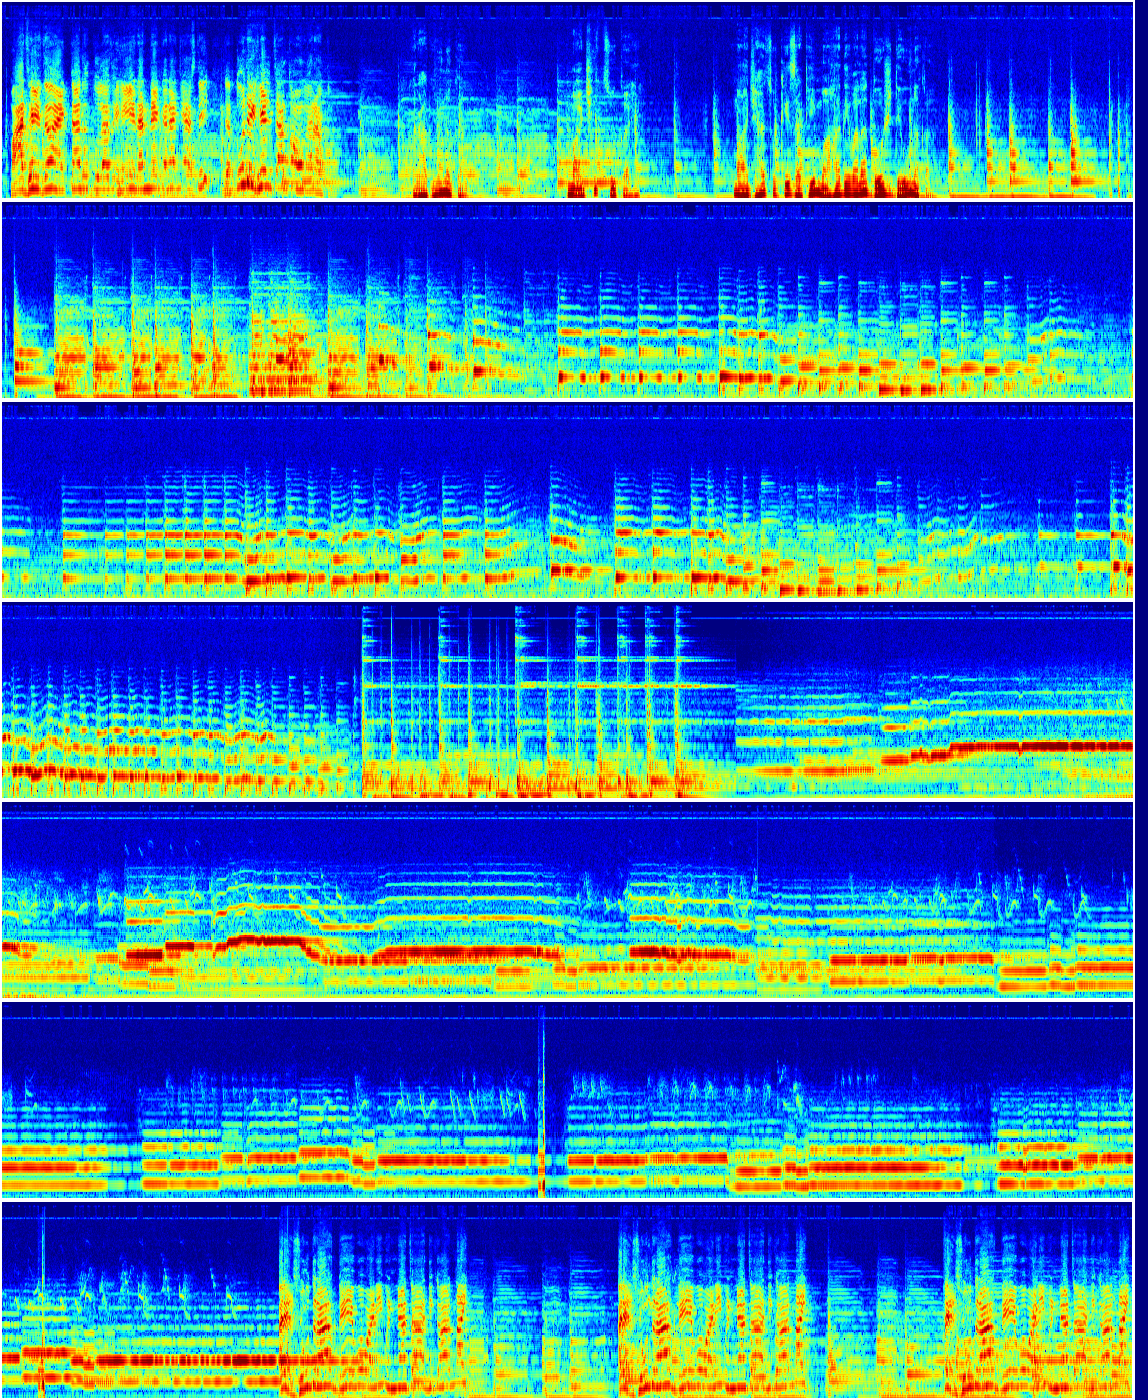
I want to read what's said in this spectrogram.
माझे जर ऐकणार तुला जर हे धंदे करायचे असतील तर तू देखील चालतो हो घरातून. रागवू नका. माझीच चूक आहे. माझ्या चुकीसाठी महादेवाला दोष देऊ नका. शूद्रास देववाणी म्हणण्याचा अधिकार नाही. अरे शूद्रास देववाणी म्हणण्याचा अधिकार नाही. अरे शूद्रास देववाणी म्हणण्याचा अधिकार नाही.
